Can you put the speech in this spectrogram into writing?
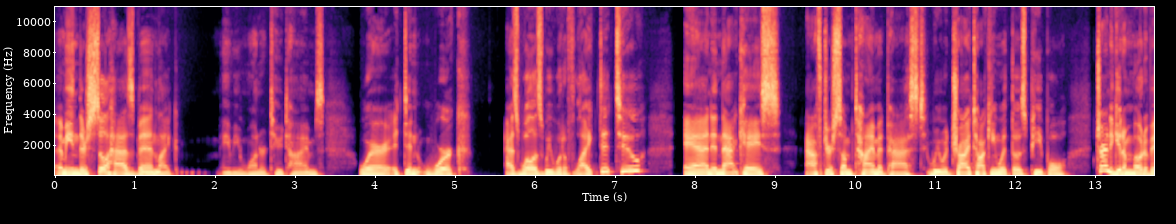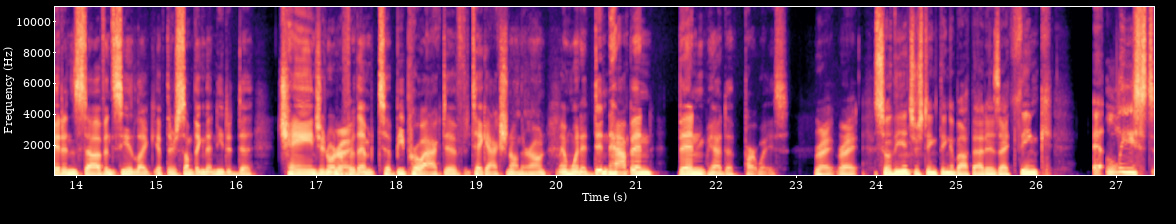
I mean, there still has been like maybe one or two times where it didn't work as well as we would have liked it to. And in that case, after some time had passed, we would try talking with those people, trying to get them motivated and stuff and see like if there's something that needed to change in order for them to be proactive, take action on their own. And when it didn't happen, then we had to part ways. Right, right. So the interesting thing about that is I think at least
